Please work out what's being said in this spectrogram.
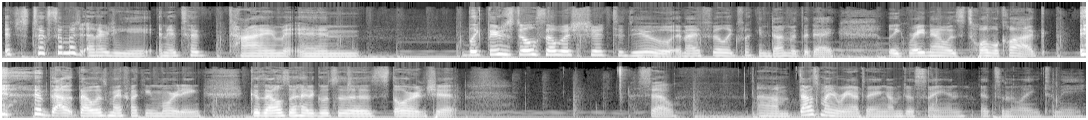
it just took so much energy and it took time and like there's still so much shit to do and I feel like fucking done with the day. Like right now it's 12 o'clock. that that was my fucking morning because I also had to go to the store and shit. So, um, that was my ranting. I'm just saying it's annoying to me.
